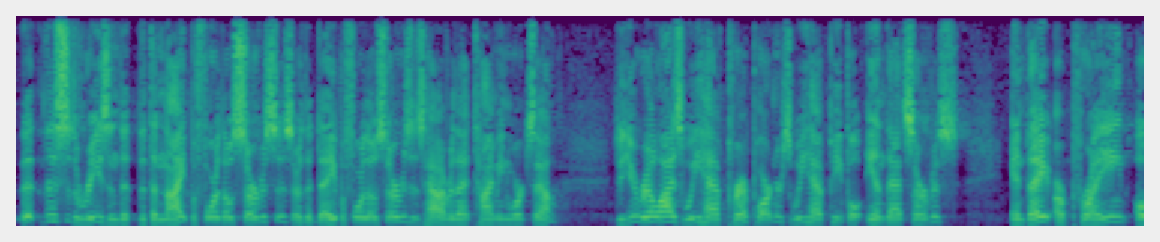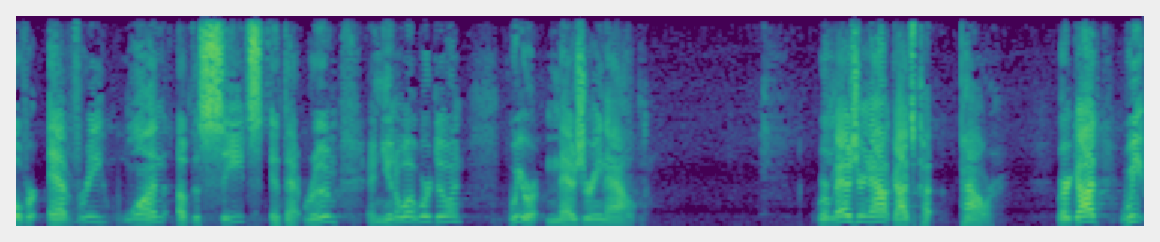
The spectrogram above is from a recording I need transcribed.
this is the reason that, that the night before those services or the day before those services, however that timing works out, do you realize we have prayer partners? We have people in that service, and they are praying over every one of the seats in that room. And you know what we're doing? We are measuring out. We're measuring out God's p- power. Where God, we,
